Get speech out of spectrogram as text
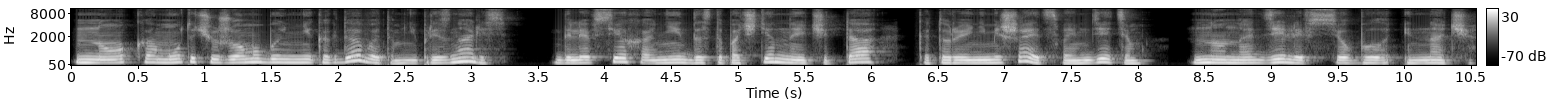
но кому-то чужому бы никогда в этом не признались. Для всех они достопочтенная чита, которая не мешает своим детям, но на деле все было иначе.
